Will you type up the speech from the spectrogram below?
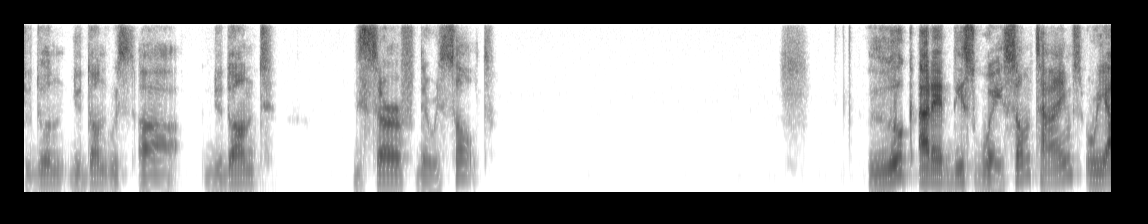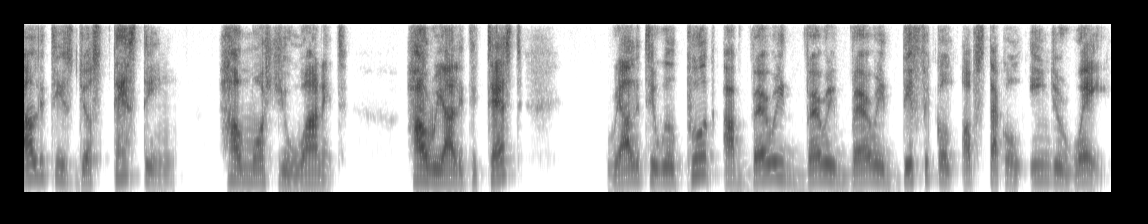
you don't you don't uh you don't deserve the result. Look at it this way. Sometimes reality is just testing how much you want it. How reality test? Reality will put a very, very, very difficult obstacle in your way.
